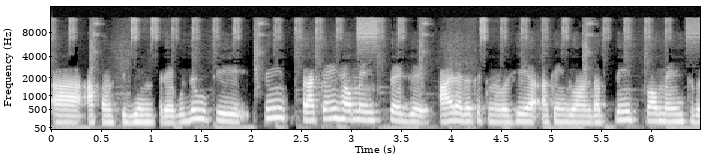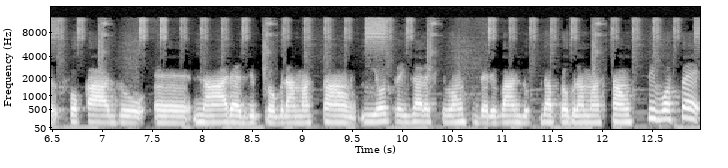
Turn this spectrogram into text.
a, a conseguir emprego. Digo que sim, para quem realmente segue a área da tecnologia aqui em Luanda, principalmente focado eh, na área de programação e outras áreas que vão se derivando da programação, se você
